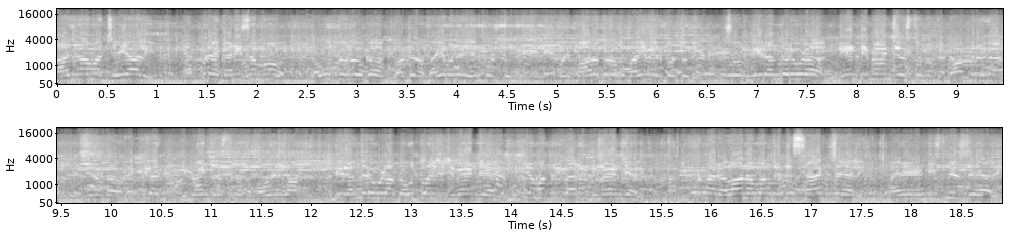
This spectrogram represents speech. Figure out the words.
రాజీనామా చేయాలి. అప్పుడే కనీసము ప్రభుత్వంలో ఒక భయం అనేది ఏర్పడుతుంది. మరి పాలకులు ఒక భయం ఏర్పడుతుంది. సో మీరందరూ కూడా నేను డిమాండ్ చేస్తున్న ఒక డాక్టర్గా నేను ఒక వ్యక్తిగా డిమాండ్ చేస్తున్న ఒక పౌరునిగా మీరందరూ కూడా ప్రభుత్వానికి డిమాండ్ చేయాలి. ముఖ్యమంత్రి గారిని డిమాండ్ చేయాలి. ఇప్పుడున్న రవాణా మంత్రిని సాక్ చేయాలి. ఆయన డిస్మిస్ చేయాలి.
